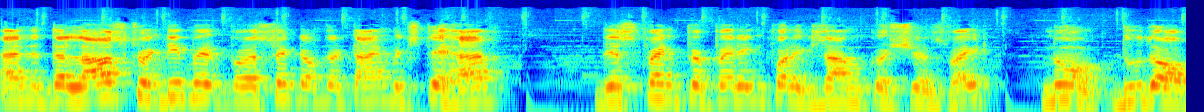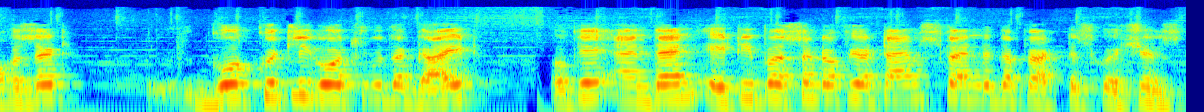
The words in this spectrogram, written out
And the last 20% of the time which they have, they spend preparing for exam questions, right? No, do the opposite. Go quickly go through the guide, okay? And then 80% of your time spend with the practice questions.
